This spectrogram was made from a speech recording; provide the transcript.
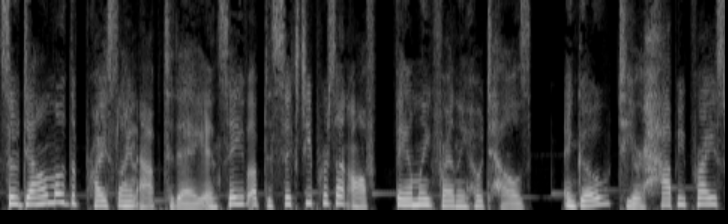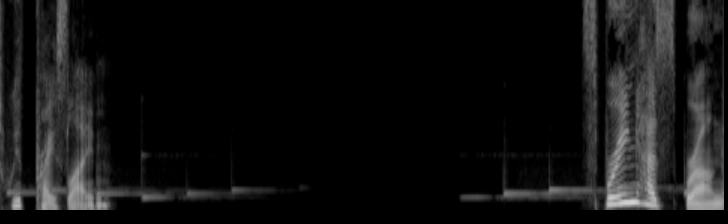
So download the Priceline app today and save up to 60% off family friendly hotels and go to your happy price with Priceline. Spring has sprung,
